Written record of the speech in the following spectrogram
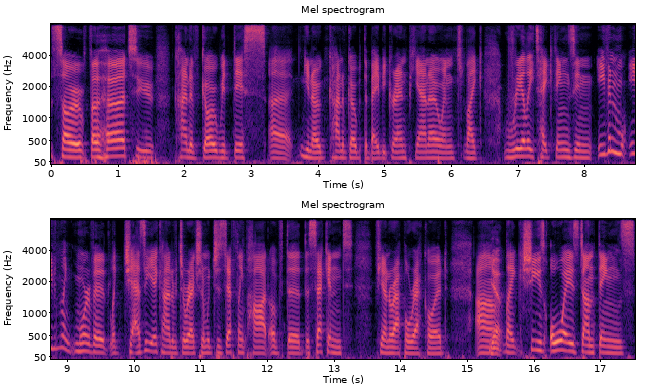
so for her to kind of go with this, uh, you know, kind of go with the baby grand piano and like really take things in even even like more of a like jazzier kind of direction, which is definitely part of the the second Fiona Apple record. Um, Yeah. Like she's always done things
